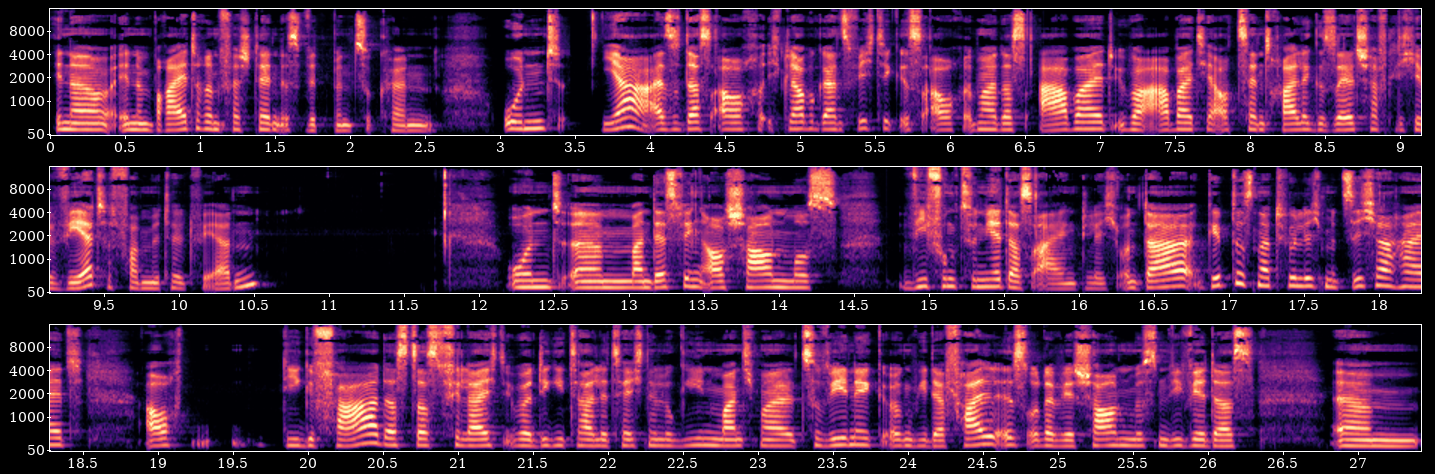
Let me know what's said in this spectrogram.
in, einer, in einem breiteren Verständnis widmen zu können. Und ja, also das auch, ich glaube, ganz wichtig ist auch immer, dass Arbeit über Arbeit ja auch zentrale gesellschaftliche Werte vermittelt werden. Und ähm, man deswegen auch schauen muss, wie funktioniert das eigentlich? Und da gibt es natürlich mit Sicherheit auch die Gefahr, dass das vielleicht über digitale Technologien manchmal zu wenig irgendwie der Fall ist oder wir schauen müssen, wie wir das ähm,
